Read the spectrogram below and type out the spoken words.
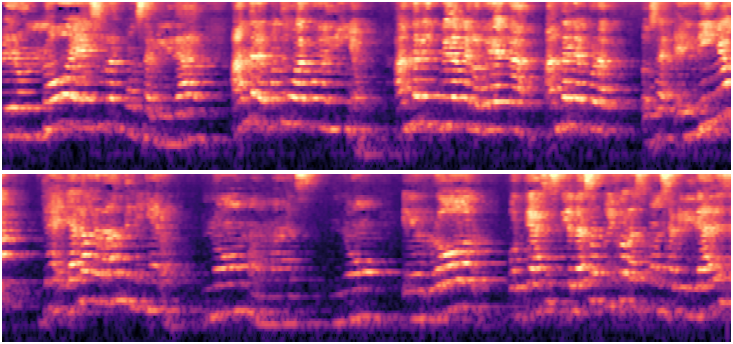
pero no es su responsabilidad. Ándale, ponte a jugar con el niño. Ándale, cuídame, lo voy acá. Ándale por acá. O sea, el niño ya, ya lo agarraron de niñero. No, mamás, no. Error. Porque haces, le das a tu hijo responsabilidades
